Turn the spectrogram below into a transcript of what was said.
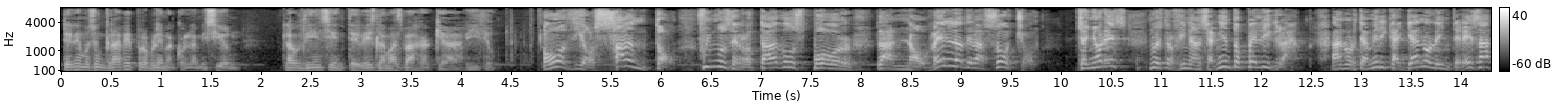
tenemos un grave problema con la misión. La audiencia en TV es la más baja que ha habido. ¡Oh, Dios santo! Fuimos derrotados por la novela de las ocho. Señores, nuestro financiamiento peligra. A Norteamérica ya no le interesa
